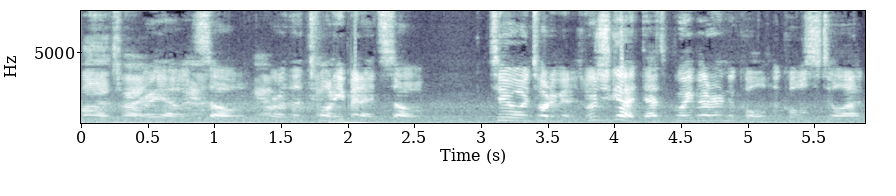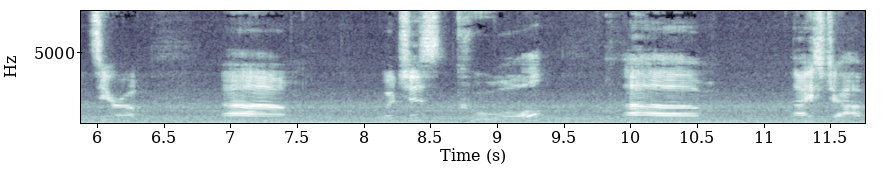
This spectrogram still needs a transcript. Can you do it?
Oh, that's right. or yeah, so Yeah. or the 20 minutes. So two and 20 minutes, which is good. That's way better than Nicole. Nicole's still at zero, um, which is cool. Um, nice job.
